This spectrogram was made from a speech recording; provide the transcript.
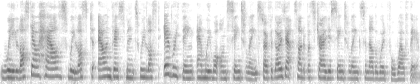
we lost our house, we lost our investments, we lost everything, and we were on Centrelink. So, for those outside of Australia, Centrelink's another word for welfare.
